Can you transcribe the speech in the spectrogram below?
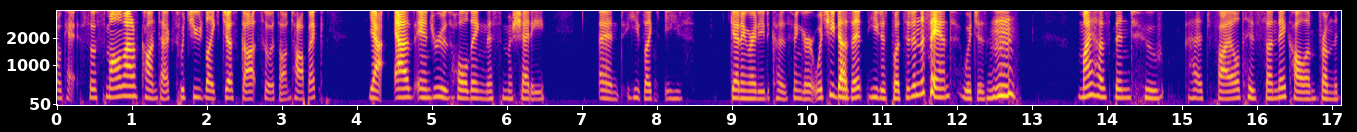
okay. So small amount of context, which you like just got, so it's on topic. Yeah, as Andrew is holding this machete, and he's like he's getting ready to cut his finger, which he doesn't. He just puts it in the sand, which is mm. my husband who had filed his Sunday column from the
